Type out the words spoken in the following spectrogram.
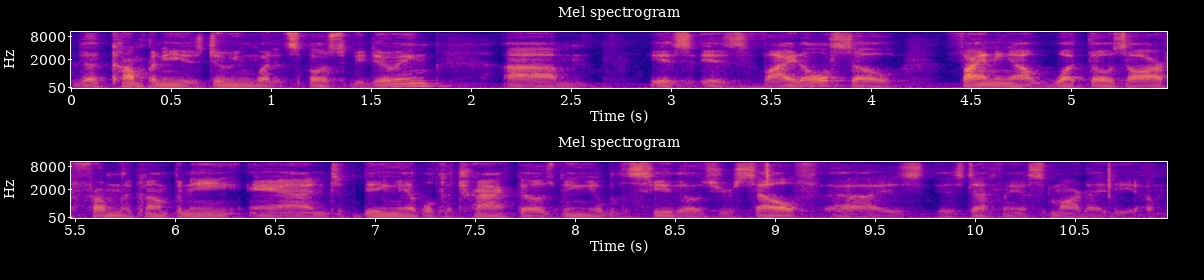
the company is doing what it's supposed to be doing um, is is vital. So finding out what those are from the company and being able to track those, being able to see those yourself uh, is is definitely a smart idea.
